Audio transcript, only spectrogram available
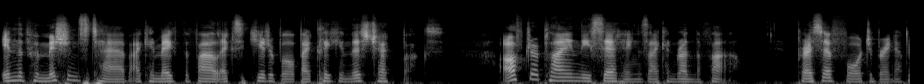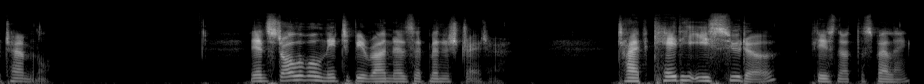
In the Permissions tab, I can make the file executable by clicking this checkbox. After applying these settings, I can run the file. Press F4 to bring up a terminal. The installer will need to be run as administrator. Type kdesudo, please note the spelling,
